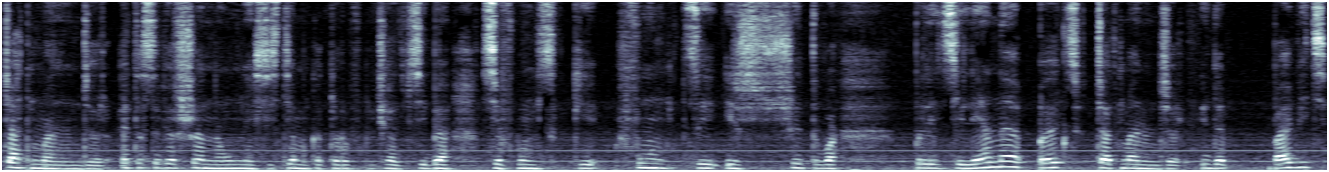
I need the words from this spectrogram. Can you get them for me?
Chat Manager – это совершенно умная система, которая включает в себя все функции, функции из сшитого полиэтилена PEX Chat Manager и добавить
